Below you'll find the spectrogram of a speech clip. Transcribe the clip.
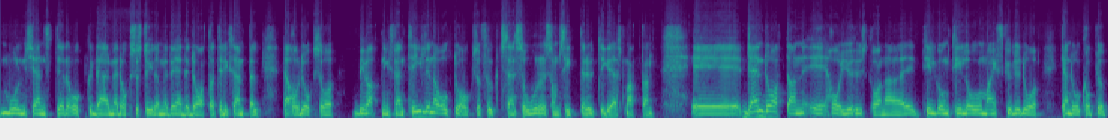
molntjänster och därmed också styra med väderdata till exempel. Där har du också bevattningsventilerna och då också fuktsensorer som sitter ute i gräsmattan. Eh, den datan eh, har ju Husqvarna eh, tillgång till och man skulle då, kan då koppla upp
